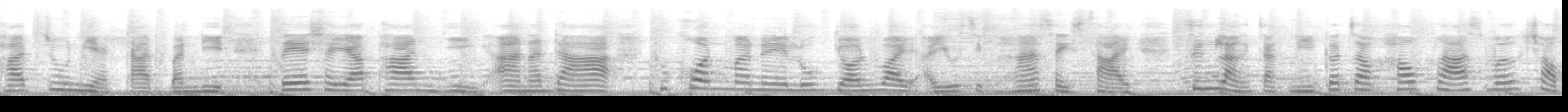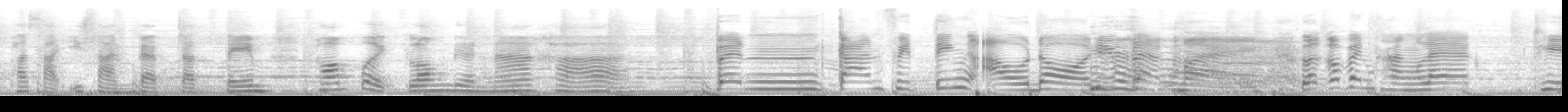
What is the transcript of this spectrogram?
พัฒน์จูเนียร์กาดบัณฑิต เต้ชยพันธ์หญิงอานาดา ทุกคนมาในลุคย้อนวัยอายุ 15ใสๆซึ่งหลังจากนี้ก็จะเข้าคลาสเวิร์กช็อปภาษาอีสานแบบจัดเต็ม พร้อมเปิดกล้องเดือนหน้าค่ะ เป็นการฟิตติ้งเอาดอร์ที่แปลกใหม่ แล้วก็เป็นครั้งแรกที่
